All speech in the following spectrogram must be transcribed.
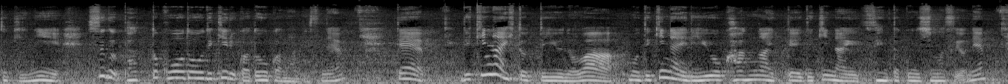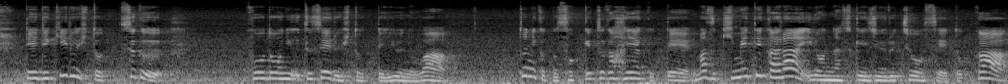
時にすぐパッと行動できるかどうかなんですね。でできない人っていうのはもうできない理由を考えてできない選択にしますよね。でできる人すぐ行動に移せる人っていうのはとにかく即決が早くてまず決めてからいろんなスケジュール調整とか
